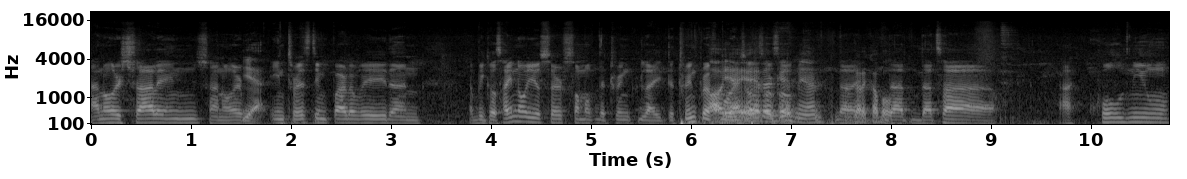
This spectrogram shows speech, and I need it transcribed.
another challenge, another Yeah. interesting part of it, and uh, because I know you serve some of the drink like the Trimcraft Oh, yeah, boards yeah, also, they're so good, man. That, got a couple. That, that's a a cool new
